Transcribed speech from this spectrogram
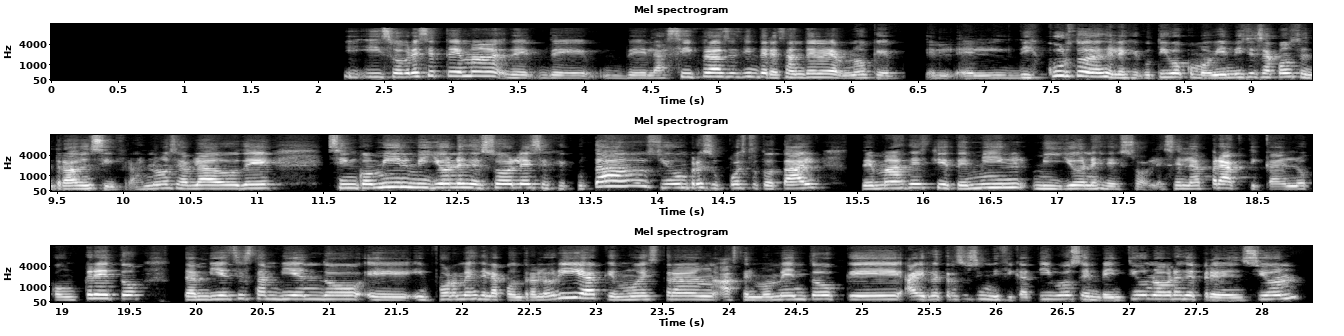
Y, sobre ese tema de, de, las cifras es interesante ver, ¿no? Que el, el, discurso desde el Ejecutivo, como bien dice, se ha concentrado en cifras, ¿no? Se ha hablado de 5 mil millones de soles ejecutados y un presupuesto total de más de 7 mil millones de soles. En la práctica, en lo concreto, también se están viendo eh, informes de la Contraloría que muestran hasta el momento que hay retrasos significativos en 21 obras de prevención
